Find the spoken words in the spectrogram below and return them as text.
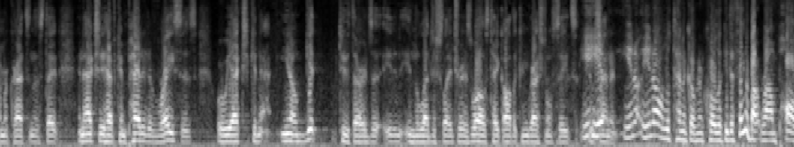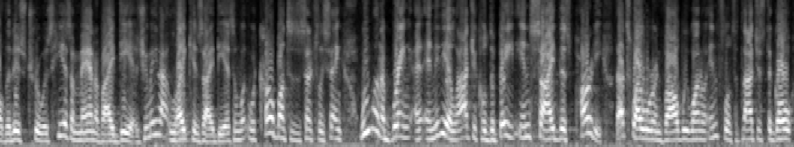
Democrats in the state, and actually have competitive races where we actually can, you know, get two-thirds in, in the legislature as well as take all the congressional seats You, in you- Senate. you know, you know, Lieutenant Governor Krolicki, the thing about Ron Paul that is true is he is a man of ideas. You may not like his ideas, and what, what Carl Bunce is essentially saying, we want to bring a- an ideological debate inside this party. That's why we're involved. We want to influence. It's not just to go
